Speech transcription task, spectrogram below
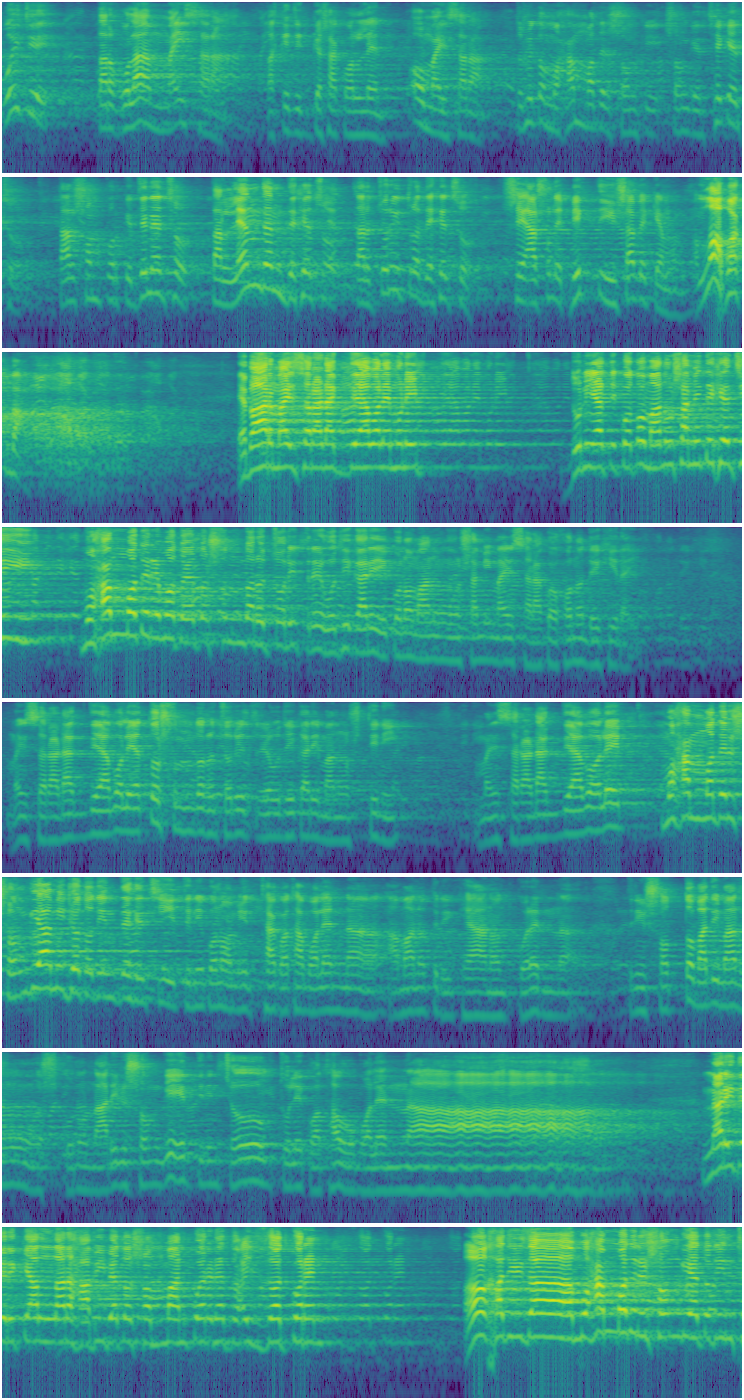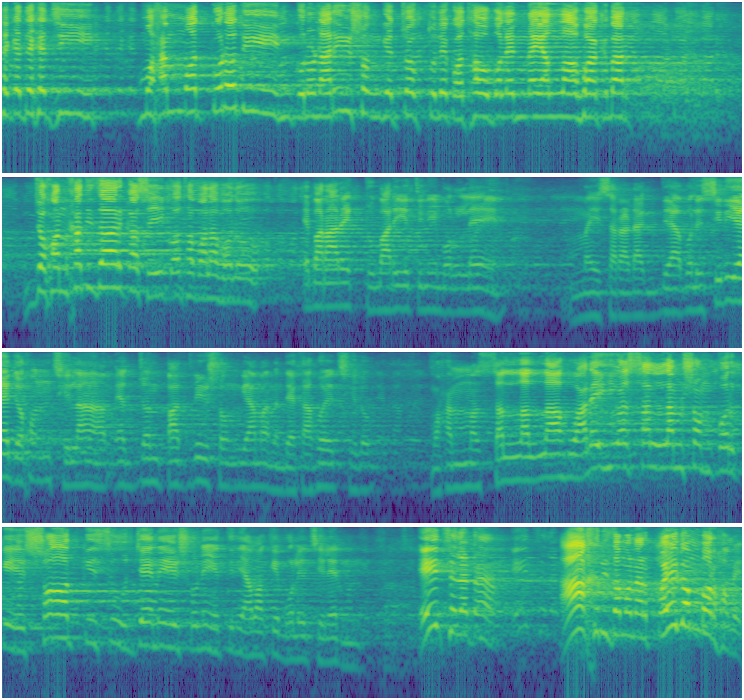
ওই যে তার গোলাম মাইসারা তাকে জিজ্ঞাসা করলেন, ও মাইসারা, তুমি তো মোহাম্মদের সঙ্গে সঙ্গে থেকেছ, তার সম্পর্কে জেনেছো, তার লেনদেন দেখেছ, তার চরিত্র দেখেছ, সে আসলে ব্যক্তি হিসাবে কেমন? আল্লাহ আকবার। এবার মাইসারা ডাক দেয়া বলে, মুনিব দুনিয়াতে কত মানুষ আমি দেখেছি। মুহাম্মদের মতো এত সুন্দর চরিত্রের অধিকারী কোনো মানুষ আমি মাইসারা কখনো দেখি নাই। মাইসারা ডাক দেয়া বলে, এত সুন্দর চরিত্রের অধিকারী মানুষ তিনি। মাইসারা ডাক দেয়া বলে, মুহাম্মদের সঙ্গে আমি যতদিন দেখেছি তিনি কোনো মিথ্যা কথা বলেন না, আমানতের খেয়ানত করেন না। তিনি সত্যবাদী মানুষ, কোনো নারীর সঙ্গে তিনি চোখ তুলে কথাও বলেন না। নারীদেরকে আল্লাহর হাবিব এত সম্মান করেন, এত ইজ্জত করেন। খাদিজা, মুহাম্মদের সঙ্গে এতদিন থেকে দেখেছি, মুহাম্মদ কোনোদিন কোন নারীর সঙ্গে চোখ তুলে কথাও বলেন নাই, আল্লাহ আকবার। যখন খাদিজার কাছে এই কথা বলা হলো, এবার আর একটু বাড়িয়ে তিনি বললেন মাইসারা ডাক দেয়া বলে, সিরিয়ায় যখন ছিলাম, একজন পাদ্রির সঙ্গে আমার দেখা হয়েছিল। মোহাম্মদ সাল্লাল্লাহু আলাইহি ওয়াসাল্লাম সম্পর্কে সব কিছু জেনে শুনে তিনি আমাকে বলেছিলেন, এই ছেলেটা আখরি জামানার পয়গম্বর হবে।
